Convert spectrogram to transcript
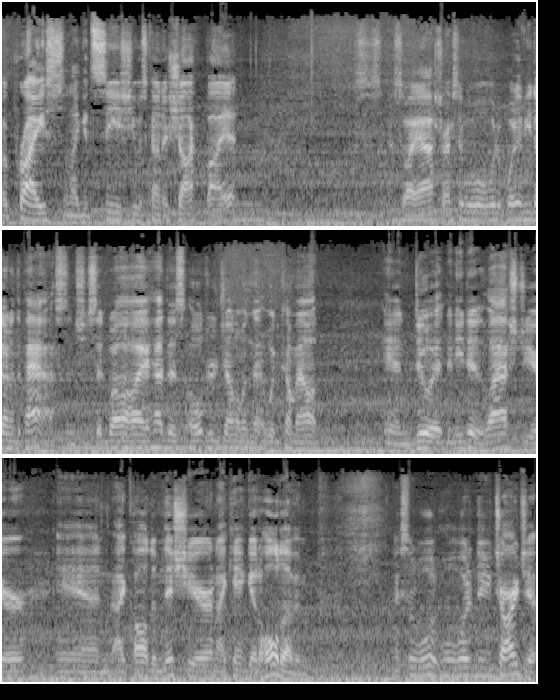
a price and I could see she was kind of shocked by it. So I asked her, I said, well, what, what have you done in the past? And she said, well, I had this older gentleman that would come out and do it, and he did it last year, and I called him this year, and I can't get a hold of him. I said, well, what did he charge you?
